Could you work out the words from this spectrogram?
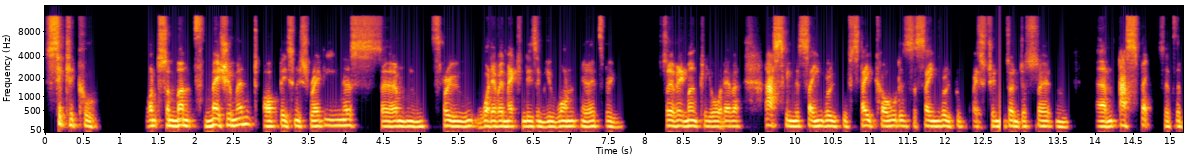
cyclical once a month measurement of business readiness um, through whatever mechanism you want, you know, through Survey Monkey or whatever, asking the same group of stakeholders the same group of questions under certain um, aspects of the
